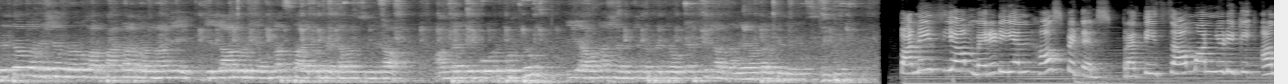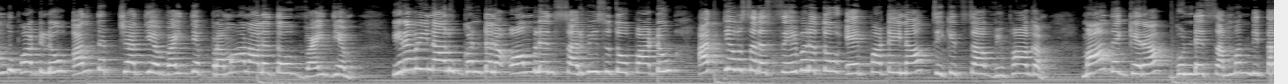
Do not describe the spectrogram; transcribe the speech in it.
ప్రతి ఒక్క విషయంలోనూ మన పక్కన మండలాన్ని జిల్లాలోని ఉన్నత స్థాయిలో పెట్టవలసిందిగా అందరినీ కోరుకుంటూ ఈ అవకాశం ఇచ్చిన ప్రతి ఒక్కరికి నా ధన్యవాదాలు తెలియజేస్తుంది పనేసియా మెరిడియన్ హాస్పిటల్స్ ప్రతి సామాన్యుడికి అందుబాటులో అంతర్జాతీయ వైద్య ప్రమాణాలతో వైద్యం. ఇరవై నాలుగు గంటల అంబులెన్స్ సర్వీసుతో పాటు అత్యవసర సేవలతో ఏర్పాటైన చికిత్సా విభాగం. మా దగ్గర గుండె సంబంధిత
